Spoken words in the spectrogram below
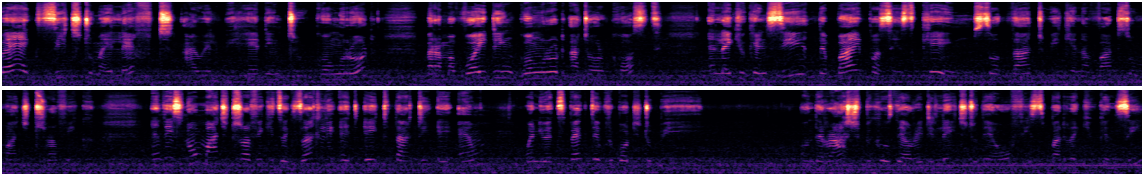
If I exit to my left, I will be heading to Ngong Road, but I'm avoiding Ngong Road at all costs. And like you can see, the bypasses came so that we can avert so much traffic. And there's no much traffic. It's exactly at 8:30 a.m. when you expect everybody to be on the rush because they're already late to their office. But like you can see,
